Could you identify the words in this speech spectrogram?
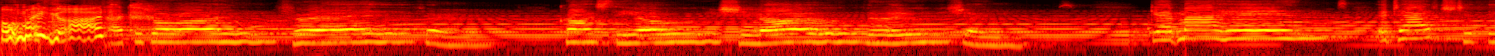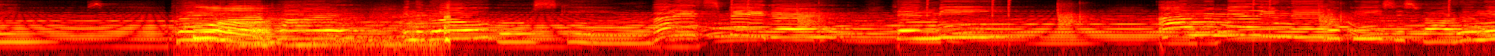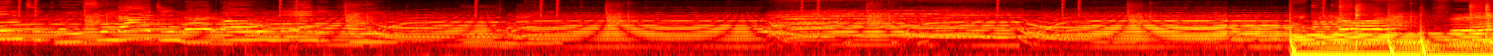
Oh my god. I could go on forever, cross the ocean of illusions, get my hands attached to things, play my Whoa. part in the global pieces falling into place, and I do not own anything. I could go on forever.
